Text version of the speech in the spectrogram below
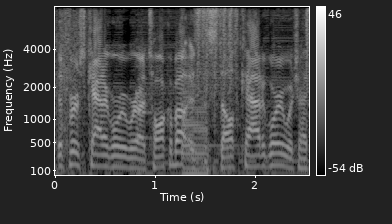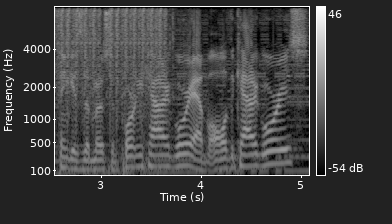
The first category we're going to talk about is the stealth category, which I think is the most important category of all the categories.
